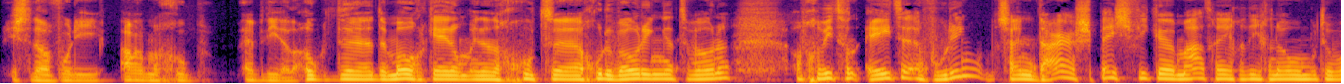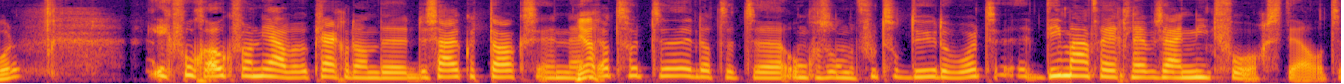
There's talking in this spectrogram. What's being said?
is er dan voor die arme groep, hebben die dan ook de, de mogelijkheden om in een goed, goede woning te wonen? Op het gebied van eten en voeding, zijn daar specifieke maatregelen die genomen moeten worden? Ik vroeg ook van, ja, we krijgen dan de, de suikertax en Ja. dat soort, uh, dat het uh, ongezonde voedsel duurder wordt. Die maatregelen hebben zij niet voorgesteld.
